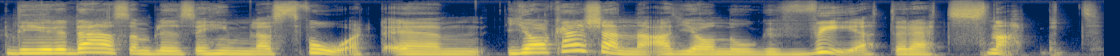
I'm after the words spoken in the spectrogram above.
Det är ju det där som blir så himla svårt. Ehm, jag kan känna att jag nog vet rätt snabbt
